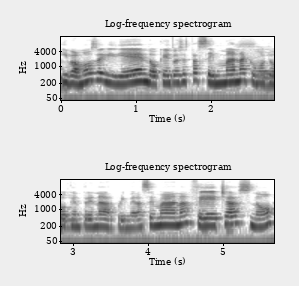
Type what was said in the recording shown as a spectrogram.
Y vamos dividiendo, ok, entonces esta semana, ¿cómo tengo que entrenar? Primera semana, fechas, ¿no?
